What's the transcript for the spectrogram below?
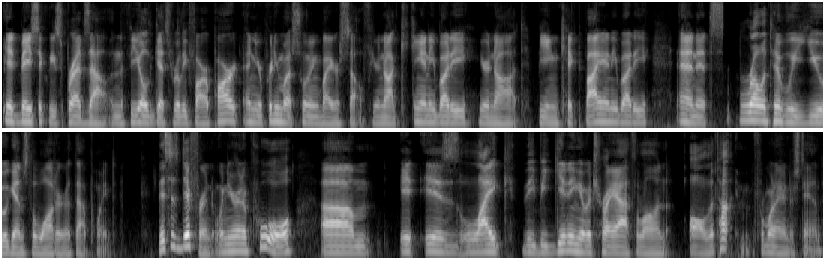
it basically spreads out and the field gets really far apart and you're pretty much swimming by yourself. You're not kicking anybody, you're not being kicked by anybody, and it's relatively you against the water at that point. This is different when you're in a pool. Um, it is like the beginning of a triathlon all the time, from what I understand.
